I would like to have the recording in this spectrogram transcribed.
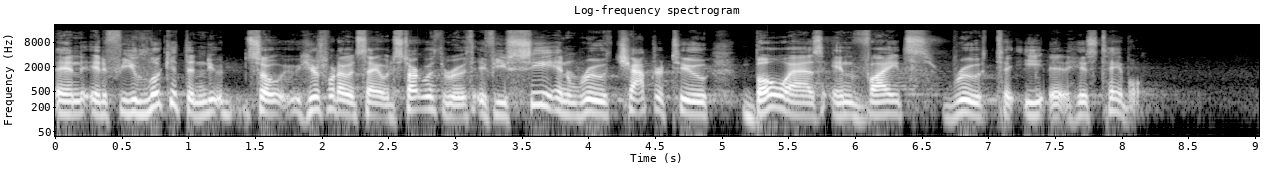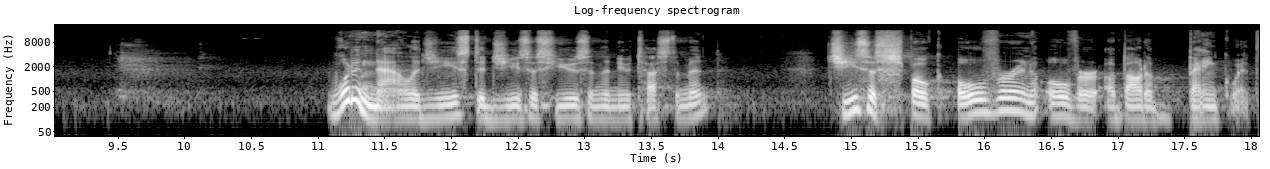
And if you look at the new, so here's what I would say I would start with Ruth. If you see in Ruth chapter 2, Boaz invites Ruth to eat at his table. What analogies did Jesus use in the New Testament? Jesus spoke over and over about a banquet,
